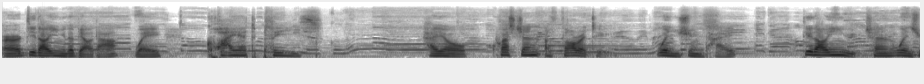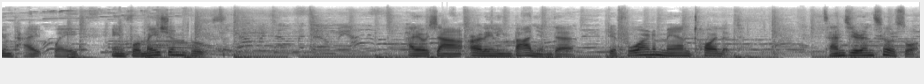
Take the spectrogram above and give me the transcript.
而地道英语的表达为 Quiet please，还有 Question authority，问讯台。地道英语称问讯台为 Information booth。还有像2008年的 Deformed Man Toilet，残疾人厕所。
